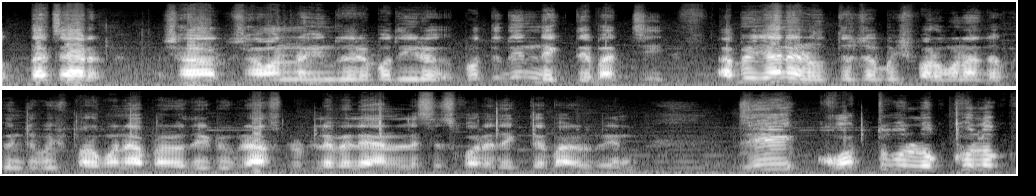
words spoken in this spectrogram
অত্যাচার সামান্য হিন্দুদের প্রতি প্রতিদিন দেখতে পাচ্ছি। আপনি জানেন, উত্তর চব্বিশ পরগনা, দক্ষিণ চব্বিশ পরগনা, আপনারা যদি একটু গ্রাসরুট লেভেলে অ্যানালিসিস করে দেখতে পারবেন, যে কত লক্ষ লক্ষ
